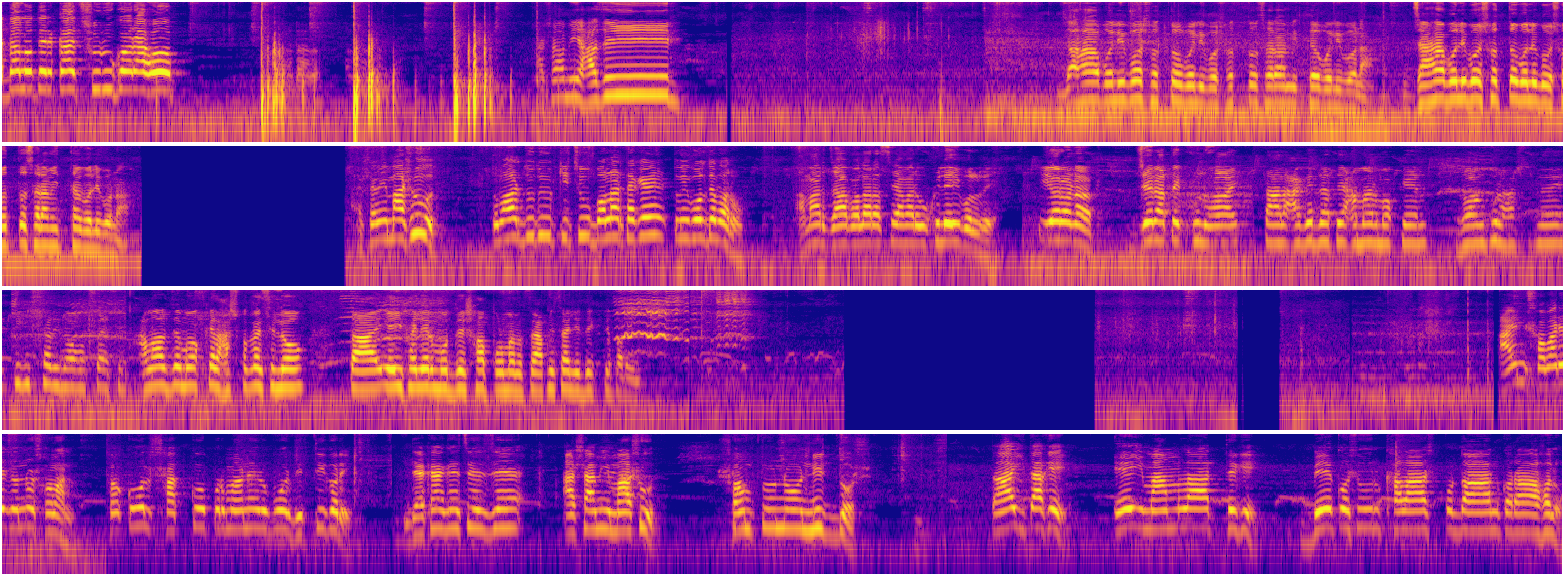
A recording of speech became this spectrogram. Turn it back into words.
আদালতের কাজ শুরু করা হোক। আসামি হাজির। যাহা বলিব সত্য বলিব সত্য ছাড়া মিথ্যা বলিব না। যাহা বলিব সত্য বলিব সত্য ছাড়া মিথ্যা বলিব না। আসামি মাসুদ তোমার যদি কিছু বলার থাকে তুমি বলতে পারো। আমার যা বলার আছে আমার উকিলেই বলবে। ইয়র অনার যে রাতে খুন হয়, তার আগের রাতে আমার মক্কেল রংপুর হাসপাতালে চিকিৎসাধীন অবস্থায় ছিল। আমার যে মক্কেল হাসপাতালে ছিল, তা এই ফাইলের মধ্যে সব প্রমাণ আছে, আপনি চাইলে দেখতে পারেন। আইন সবার জন্য সমান। সকল সাক্ষ্য প্রমাণের উপর ভিত্তি করে দেখা গেছে যে আসামি মাসুদ সম্পূর্ণ নির্দোষ। তাই তাকে এই মামলার থেকে বেকসুর খালাস প্রদান করা হলো।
